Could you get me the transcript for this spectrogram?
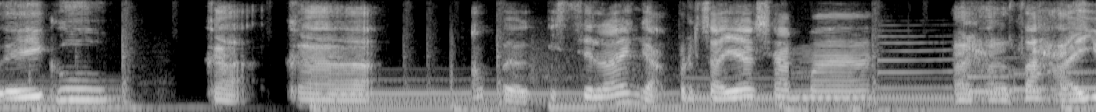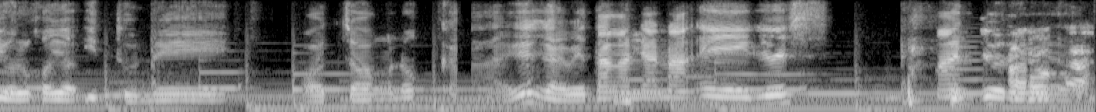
eh iku gak gak apa ya, istilahnya nggak percaya sama hal-hal tahayul koyo idune pocong ngono gak iki gawe tangannya anake guys manjur Barokah.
